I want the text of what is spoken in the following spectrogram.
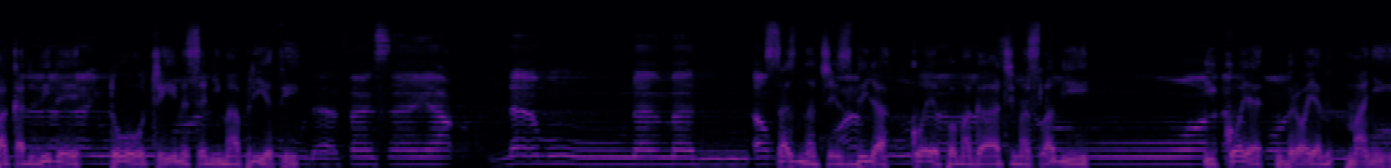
Pa kad vide to čime se njima prijeti, saznaće zbilja ko je pomagačima slabiji i ko je brojem manji.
